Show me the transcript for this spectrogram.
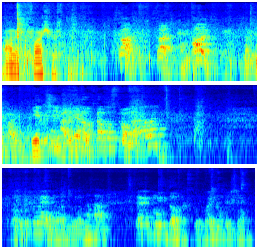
Ale kwasior. Stać, stać. Chodź! Nie krzycz. Ale nie no, w tamtą stronę, ale... Oni tylko na jedno robią. Tak jak mój dom, kurwa, identycznie.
